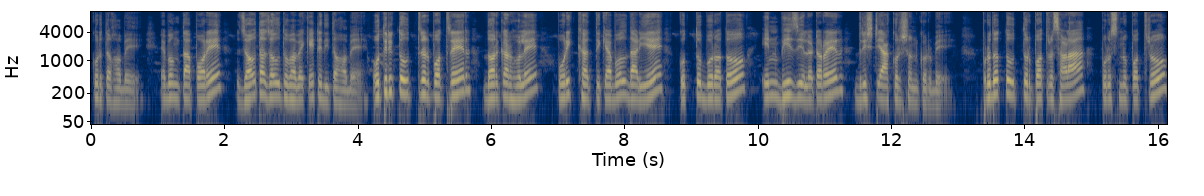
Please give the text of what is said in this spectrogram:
করতে হবে এবং তা পরে যৌতাযৌথভাবে কেটে দিতে হবে। অতিরিক্ত উত্তরপত্রের দরকার হলে পরীক্ষার্থী কেবল দাঁড়িয়ে কর্তব্যরত ইনভিজিলেটরের দৃষ্টি আকর্ষণ করবে। প্রদত্ত উত্তরপত্র ছাড়া প্রশ্নপত্র,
